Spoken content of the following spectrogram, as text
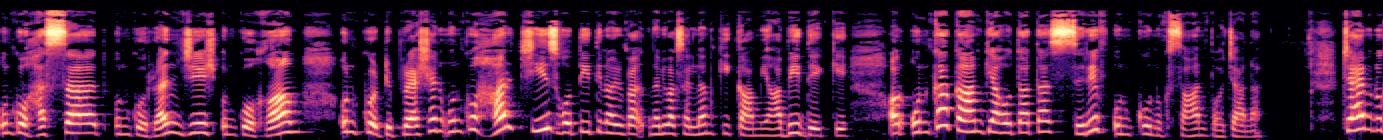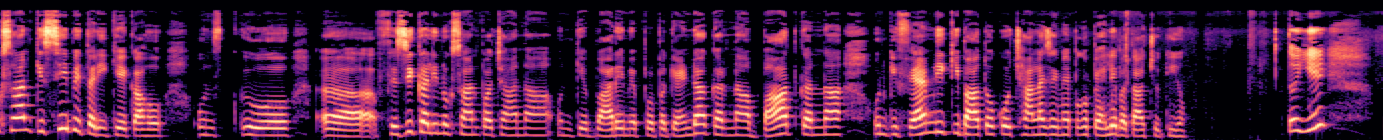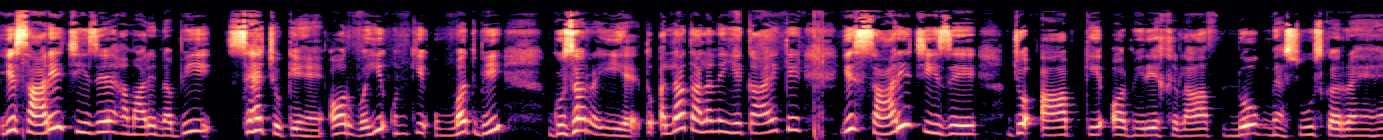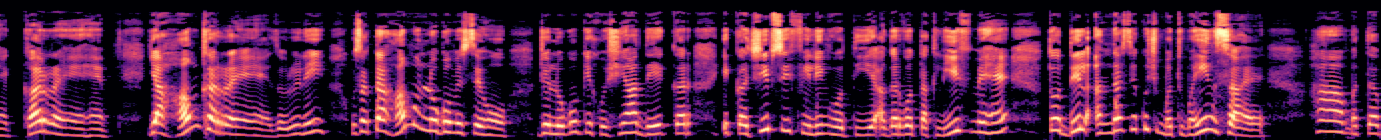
ان کو حسد، ان کو رنجش، ان کو غم، ان کو ڈپریشن ان کو ہر چیز ہوتی تھی نبی پاک وسلم کی کامیابی دیکھ کے۔ اور ان کا کام کیا ہوتا تھا؟ صرف ان کو نقصان پہنچانا۔ چاہے وہ نقصان کسی بھی طریقے کا ہو، ان کو فزیکلی نقصان پہنچانا، ان کے بارے میں پروپگینڈا کرنا، بات کرنا، ان کی فیملی کی باتوں کو چھالنا جیسے میں آپ کو پہلے بتا چکی ہوں۔ تو یہ یہ ساری چیزیں ہمارے نبی سہ چکے ہیں اور وہی ان کی امت بھی گزر رہی ہے۔ تو اللہ تعالیٰ نے یہ کہا ہے کہ یہ ساری چیزیں جو آپ کے اور میرے خلاف لوگ محسوس کر رہے ہیں، کر رہے ہیں یا ہم کر رہے ہیں، ضروری نہیں، ہو سکتا ہم ان لوگوں میں سے ہوں جو لوگوں کی خوشیاں دیکھ کر ایک عجیب سی فیلنگ ہوتی ہے۔ اگر وہ تکلیف میں ہیں تو دل اندر سے کچھ مطمئن سا ہے۔ ہاں مطلب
